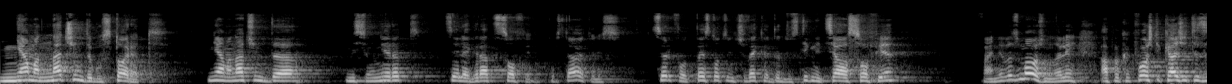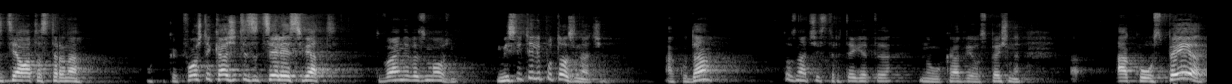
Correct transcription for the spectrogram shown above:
няма начин да го сторят. Няма начин да мисионират целият град София. Представяте ли си? Църква от 500 човека да достигне цяла София, това е невъзможно, нали? А пък какво ще кажете за цялата страна? Какво ще кажете за целия свят? Това е невъзможно. Мислите ли по този начин? Ако да, то значи стратегията на Лукави е успешна. Ако успея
